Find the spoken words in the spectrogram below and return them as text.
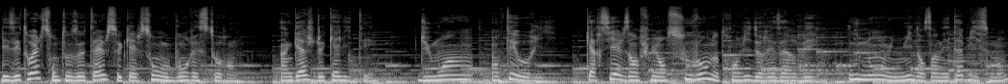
Les étoiles sont aux hôtels ce qu'elles sont au bon restaurant. Un gage de qualité. Du moins, en théorie. Car si elles influencent souvent notre envie de réserver ou non une nuit dans un établissement,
